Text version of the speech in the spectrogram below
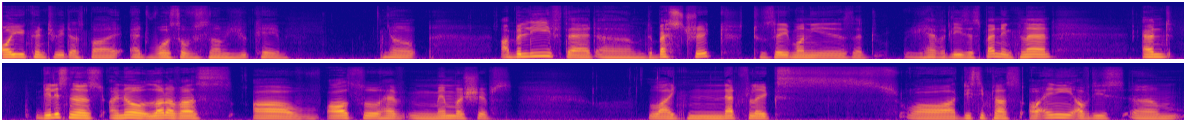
or you can tweet us by at Voice of Islam UK. You know, I believe that um, the best trick to save money is that you have at least a spending plan. And the listeners, I know a lot of us are also have memberships like Netflix or Disney Plus or any of these um,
